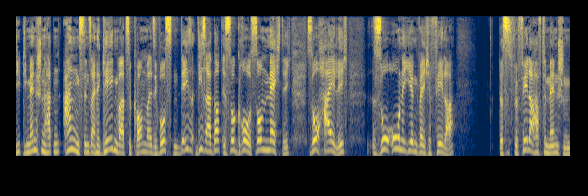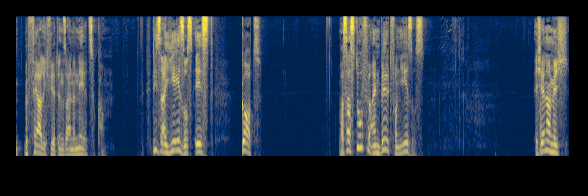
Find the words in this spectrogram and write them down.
die, die Menschen hatten Angst, in seine Gegenwart zu kommen, weil sie wussten, dieser, dieser Gott ist so groß, so mächtig, so heilig, so ohne irgendwelche Fehler, dass es für fehlerhafte Menschen gefährlich wird, in seine Nähe zu kommen. Dieser Jesus ist Gott. Was hast du für ein Bild von Jesus? Ich erinnere mich,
